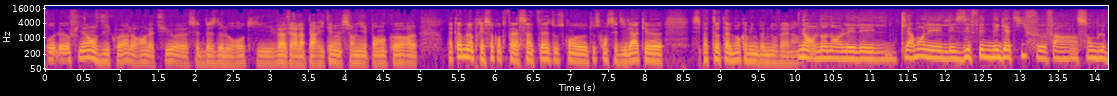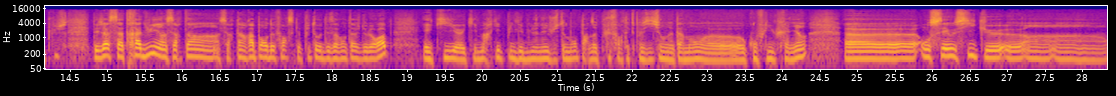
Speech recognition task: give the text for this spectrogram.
Au, au, final, on se dit quoi, Laurent, là-dessus, euh, cette baisse de l'euro qui va vers la parité, même si on n'y est pas encore on a comme l'impression, quand on fait la synthèse de tout ce qu'on qu s'est dit là, que c'est pas totalement comme une bonne nouvelle. Hein. Non, non, non. Les, les, clairement, les, les, effets négatifs euh, enfin, semblent plus. Déjà, ça traduit un certain, un certain rapport de force qui est plutôt au désavantage de l'Europe et qui, euh, qui, est marqué depuis le début de l'année justement par notre plus forte exposition, notamment euh, au conflit ukrainien. Euh, on sait aussi que un, un,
